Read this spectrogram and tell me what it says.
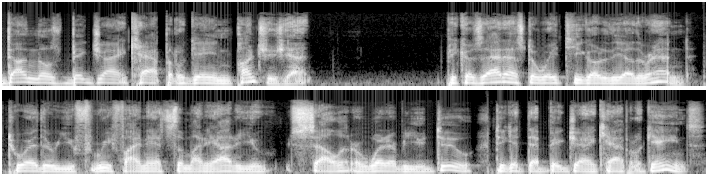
done those big giant capital gain punches yet because that has to wait till you go to the other end to whether you refinance the money out or you sell it or whatever you do to get that big giant capital gains.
